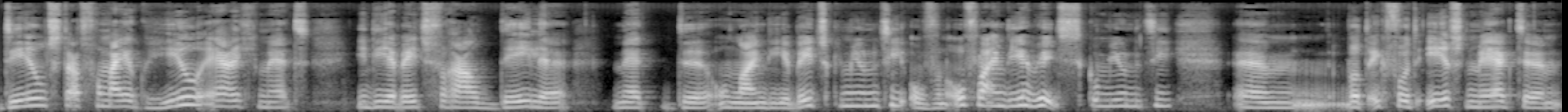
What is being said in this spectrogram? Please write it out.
deel staat voor mij ook heel erg met je diabetesverhaal delen met de online diabetes community of een offline diabetes community. Um, wat ik voor het eerst merkte,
